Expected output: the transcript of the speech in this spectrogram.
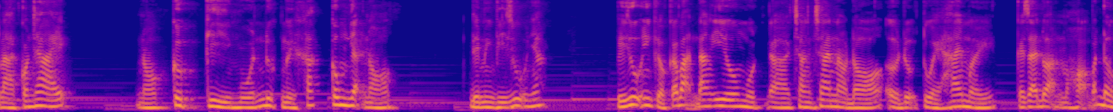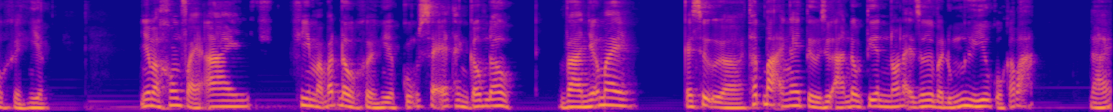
là con trai ấy nó cực kỳ muốn được người khác công nhận nó. Để mình ví dụ nhé ví dụ như kiểu các bạn đang yêu một uh, chàng trai nào đó ở độ tuổi hai mấy cái giai đoạn mà họ bắt đầu khởi nghiệp. Nhưng mà không phải ai khi mà bắt đầu khởi nghiệp cũng sẽ thành công đâu. Và nhỡ may cái sự uh, thất bại ngay từ dự án đầu tiên nó lại rơi vào đúng người yêu của các bạn. Đấy.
